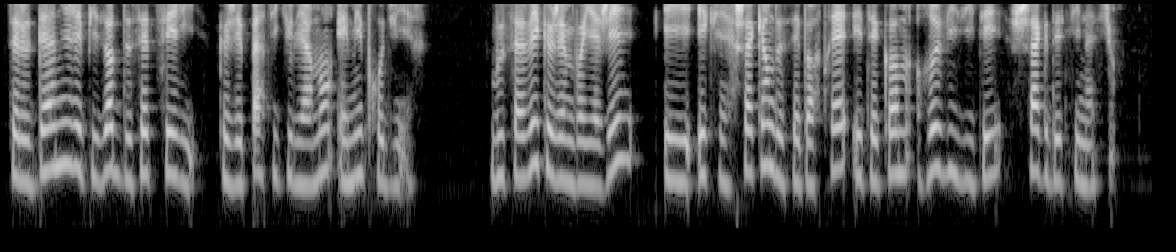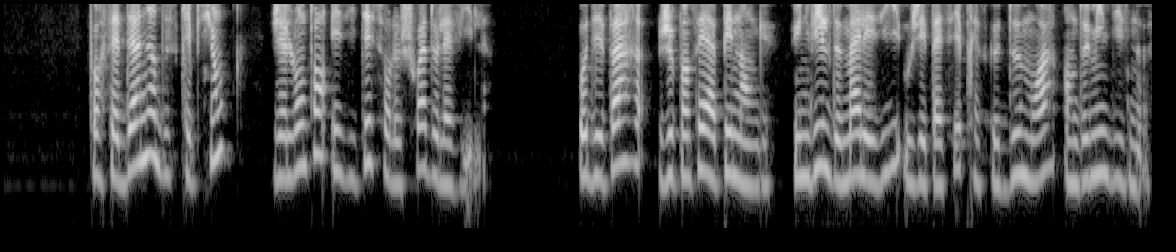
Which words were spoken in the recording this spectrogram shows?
C'est le dernier épisode de cette série que j'ai particulièrement aimé produire. Vous savez que j'aime voyager et écrire chacun de ces portraits était comme revisiter chaque destination. Pour cette dernière description, j'ai longtemps hésité sur le choix de la ville. Au départ, je pensais à Penang, une ville de Malaisie où j'ai passé presque deux mois en 2019.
